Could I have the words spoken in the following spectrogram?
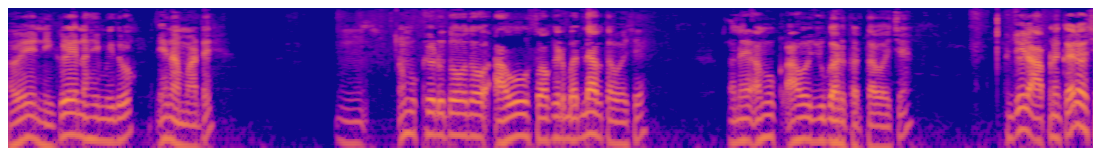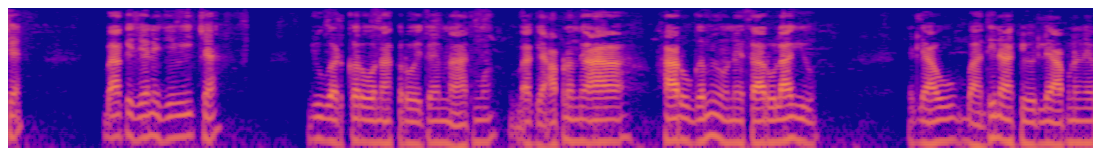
હવે નીકળે નહીં મિત્રો. એના માટે. અમુક ખેડૂતો તો આવું સોકેટ બદલાવતા હોય છે અને અમુક આવો જુગાડ કરતા હોય છે. જોઈ લો, આપણે કર્યો છે. બાકી જેની જેવી ઈચ્છા, જુગાડ કરવો ના કરવો હોય તો એમના હાથમાં. બાકી આપણને આ સારું ગમ્યું અને સારું લાગ્યું. એટલે આવું બાંધી નાખ્યું, એટલે આપણને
